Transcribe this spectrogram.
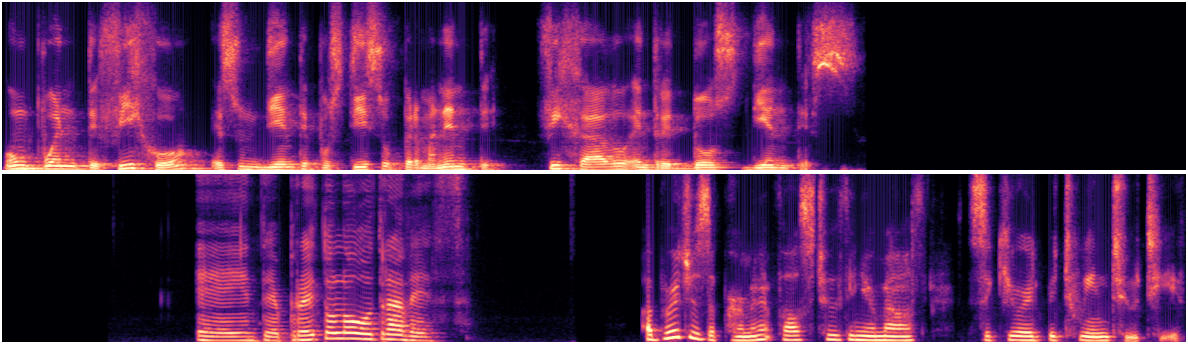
Un puente fijo es un diente postizo permanente, fijado entre dos dientes. E interprétalo otra vez. A bridge is a permanent false tooth in your mouth secured between two teeth.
